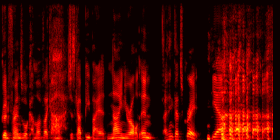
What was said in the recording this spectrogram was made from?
good friends will come up like, ah, I just got beat by a nine year old. And I think that's great. Yeah.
